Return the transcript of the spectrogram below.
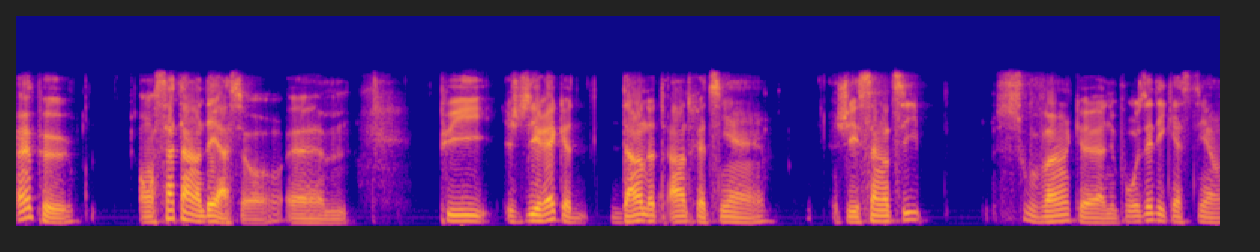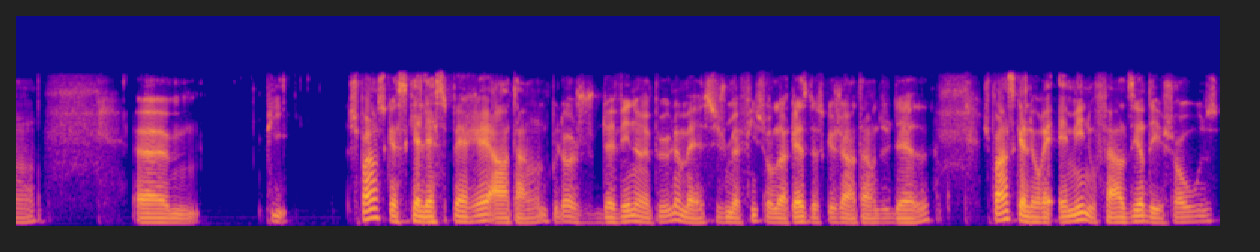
Un peu. On s'attendait à ça. Euh, puis, je dirais que dans notre entretien, j'ai senti souvent qu'elle nous posait des questions. Euh, puis je pense que ce qu'elle espérait entendre, puis là, je devine un peu, là, mais si je me fie sur le reste de ce que j'ai entendu d'elle, je pense qu'elle aurait aimé nous faire dire des choses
